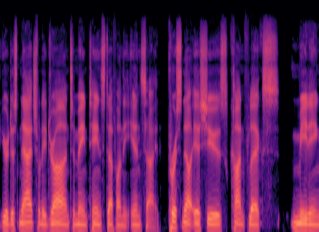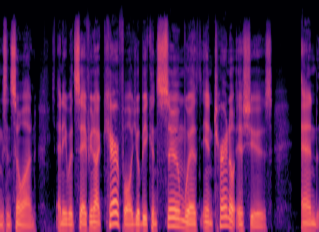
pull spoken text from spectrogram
you're just naturally drawn to maintain stuff on the inside. Personnel issues, conflicts, meetings and so on. And he would say if you're not careful, you'll be consumed with internal issues and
